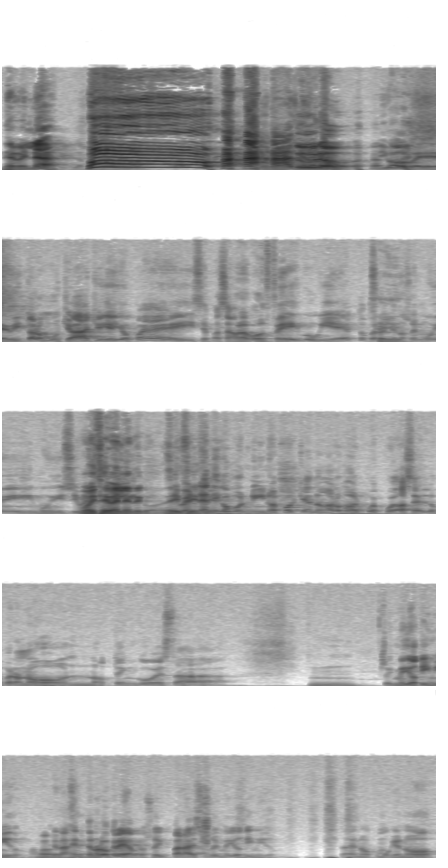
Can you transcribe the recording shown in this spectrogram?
¿De verdad? Sí, la- ¡Oh! Ah, no- ¡Duro! no- digo, eh, he visto a los muchachos y ellos pues, y se pasan a hablar por Facebook y esto, pero Sí. yo no soy muy, muy Muy cibernético, sí, cibernético, sí. por- y no es porque no, a lo mejor pues puedo hacerlo, pero no, no tengo esa... mm, soy medio tímido, aunque la gente no lo crea, pero soy para eso soy medio tímido. O sea, no, como que no,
